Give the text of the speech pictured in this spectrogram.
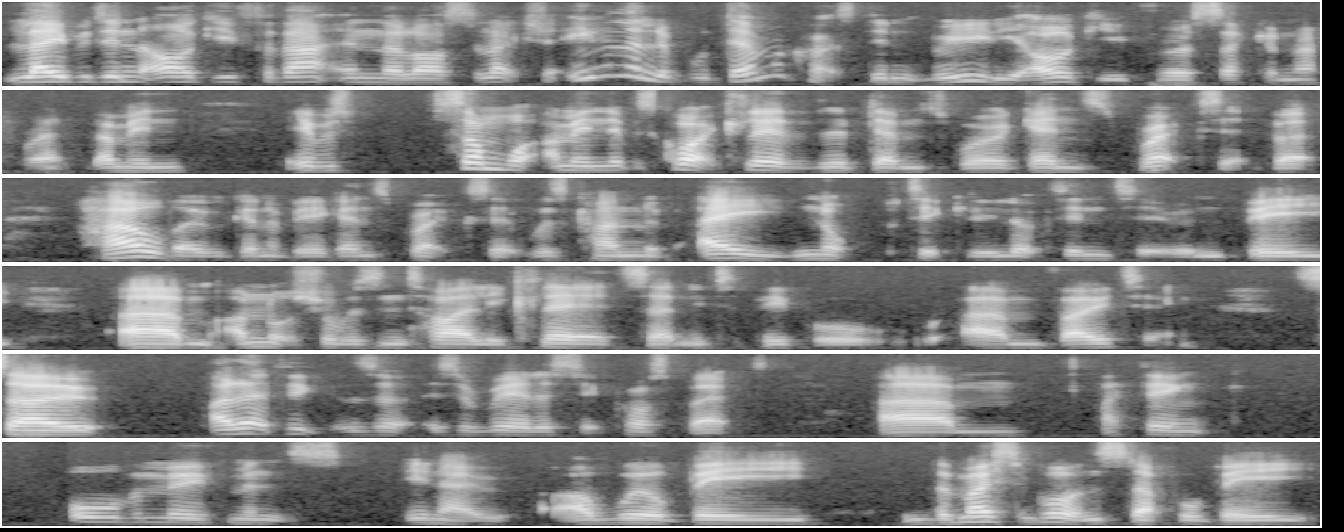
Labour didn't argue for that in the last election. Even the Liberal Democrats didn't really argue for a second referendum. I mean, it was somewhat. I mean, it was quite clear that the Lib Dems were against Brexit, but how they were going to be against Brexit was kind of a not particularly looked into, and b um, I'm not sure was entirely clear, certainly to people um, voting. So I don't think it's a, it's a realistic prospect. Um, I think all the movements, you know, will be the most important stuff will be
